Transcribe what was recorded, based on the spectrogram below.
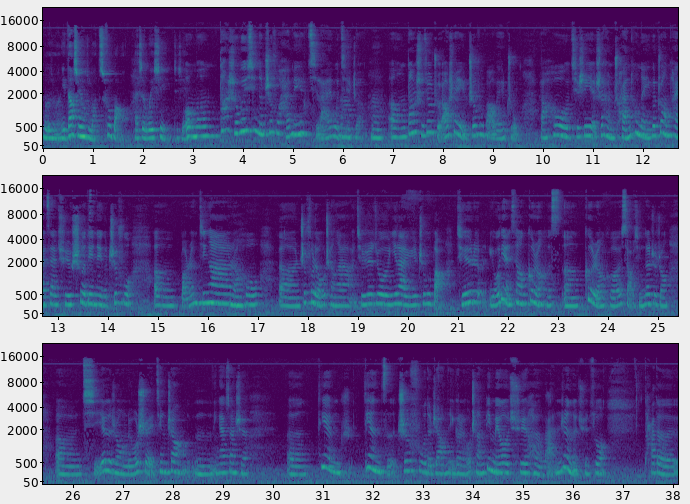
或者什么。你当时用什么？支付宝还是微信这些？我们当时微信的支付还没起来，我记着。嗯嗯，当时就主要是以支付宝为主。然后其实也是很传统的一个状态，再去设定那个支付，嗯，保证金啊，然后嗯，支付流程啊，其实就依赖于支付宝。其实有点像个人和嗯，个人和小型的这种嗯企业的这种流水进账，嗯，应该算是嗯电子电子支付的这样的一个流程，并没有去很完整的去做它的。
